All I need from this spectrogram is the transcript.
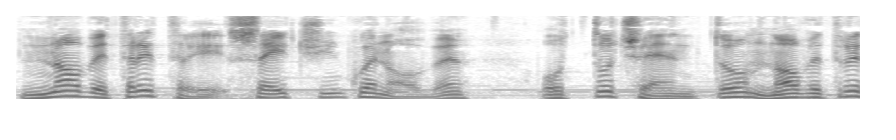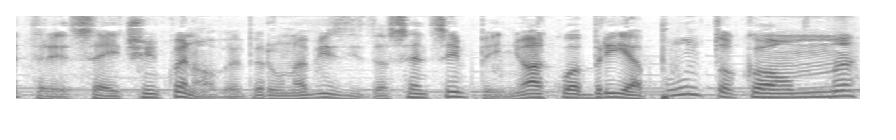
933 659 800 933 659 per una visita senza impegno acquabria.com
